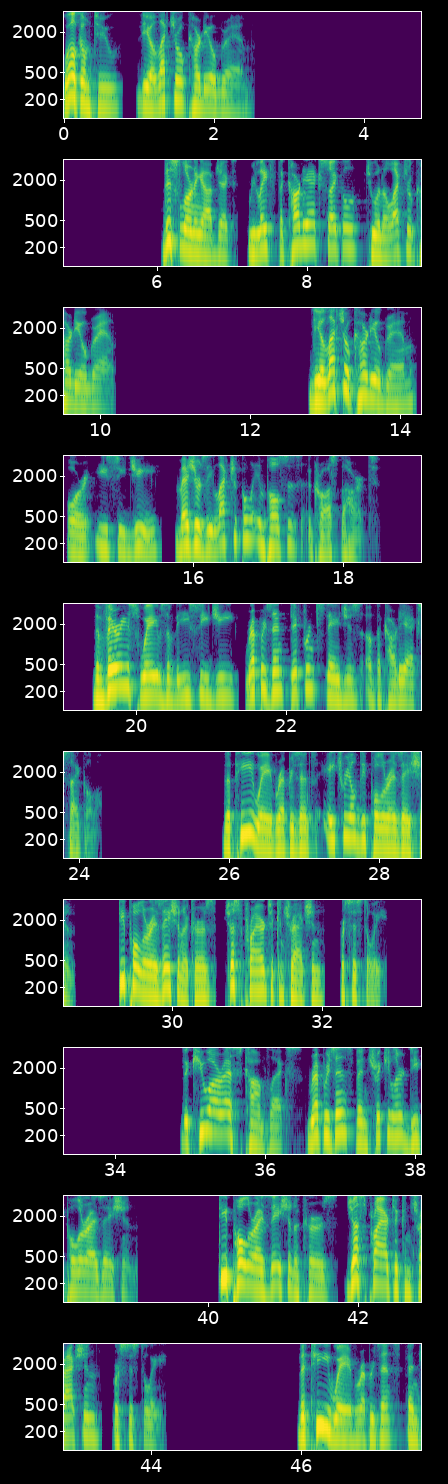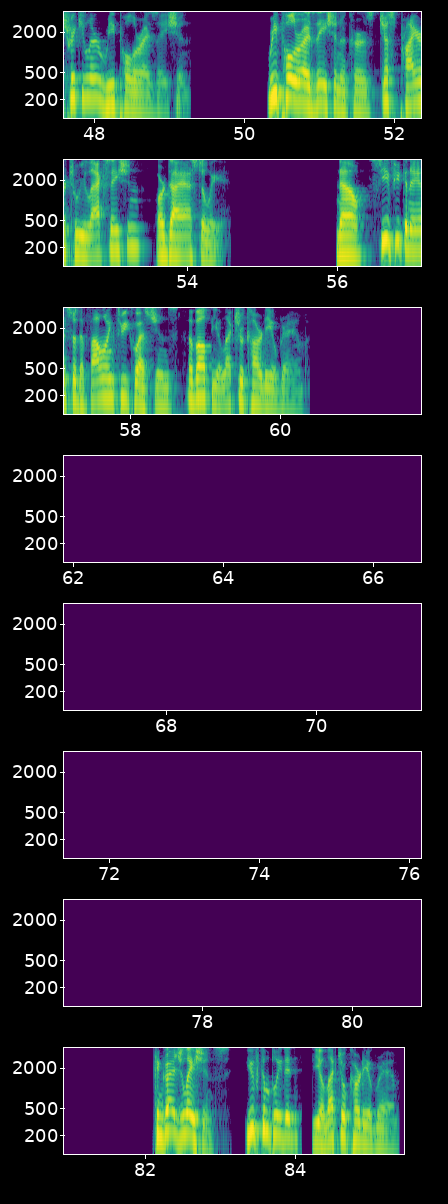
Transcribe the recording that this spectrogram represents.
Welcome to the electrocardiogram. This learning object relates the cardiac cycle to an electrocardiogram. The electrocardiogram, or ECG, measures electrical impulses across the heart. The various waves of the ECG represent different stages of the cardiac cycle. The P wave represents atrial depolarization. Depolarization occurs just prior to contraction or systole. The QRS complex represents ventricular depolarization. Depolarization occurs just prior to contraction or systole. The T wave represents ventricular repolarization. Repolarization occurs just prior to relaxation or diastole. Now, see if you can answer the following three questions about the electrocardiogram. Congratulations! You've completed the electrocardiogram.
